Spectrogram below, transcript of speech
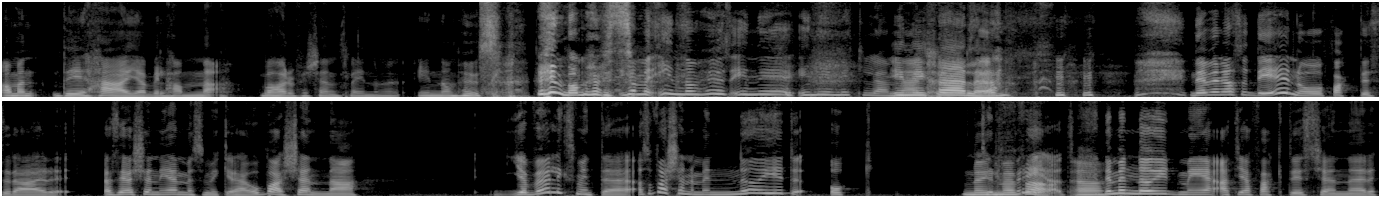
ja men det är här jag vill hamna. Vad har du för känsla inom, inomhus? Inomhus. Ja men inomhus, inne, inne i mitt lilla In i själen? Nej men alltså det är nog faktiskt det där, alltså jag känner igen mig så mycket i det här och bara känna, jag behöver liksom inte, alltså bara känna mig nöjd och Nöjd med vad? tillfreds. Ja. Nej men nöjd med att jag faktiskt känner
